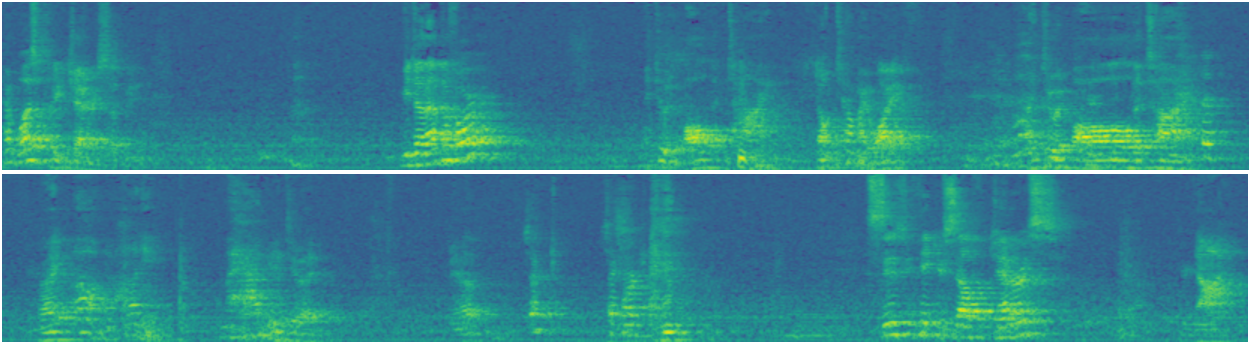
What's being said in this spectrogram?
that was pretty generous of. Have you done that before? I do it all the time. Don't tell my wife. I do it all the time. Right? Oh, honey, I'm happy to do it. Yeah. Check. Check mark. as soon as you think yourself generous, you're not.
